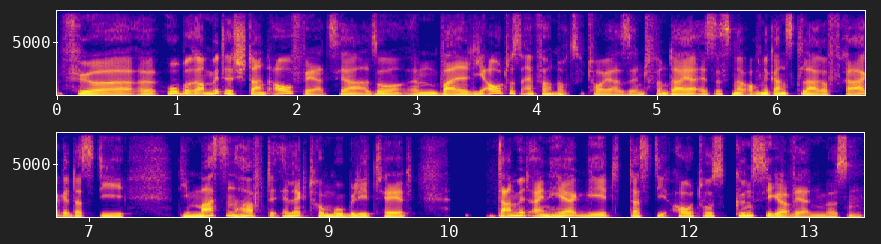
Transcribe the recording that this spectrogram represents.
für äh, oberer Mittelstand aufwärts, ja, also ähm, weil die Autos einfach noch zu teuer sind. Von daher ist es eine, auch eine ganz klare Frage, dass die die massenhafte Elektromobilität damit einhergeht, dass die Autos günstiger werden müssen.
